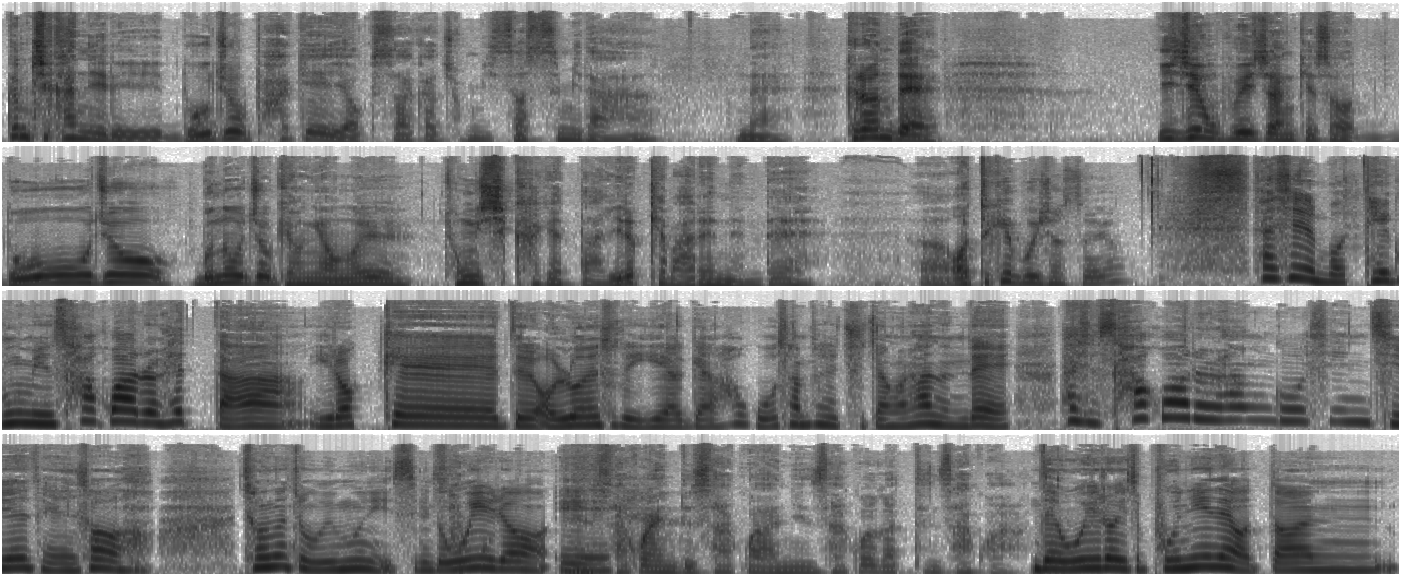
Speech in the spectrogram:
끔찍한 일이 노조 파괴 역사가 좀 있었습니다. 네. 그런데 이재용 부회장께서 노조 무노조 경영을 종식하겠다 이렇게 말했는데 어, 어떻게 보셨어요? 사실 뭐 대국민 사과를 했다 이렇게들 언론에서도 이야기하고 삼성이 주장을 하는데 사실 사과를 한 것인지에 대해서 저는 좀 의문이 있습니다. 사과, 오히려 예. 네, 사과인데 사과 아닌 사과 같은 사과. 네, 오히려 이제 본인의 어떤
